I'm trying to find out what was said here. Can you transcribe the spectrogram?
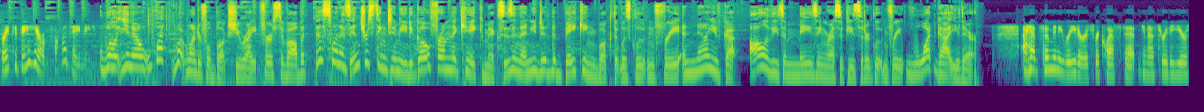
Great to be here. I'm fine, Amy. Well, you know, what, what wonderful books you write, first of all. But this one is interesting to me to go from the cake mixes, and then you did the baking book that was gluten free, and now you've got all of these amazing recipes that are gluten free. What got you there? I had so many readers request it, you know, through the years.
